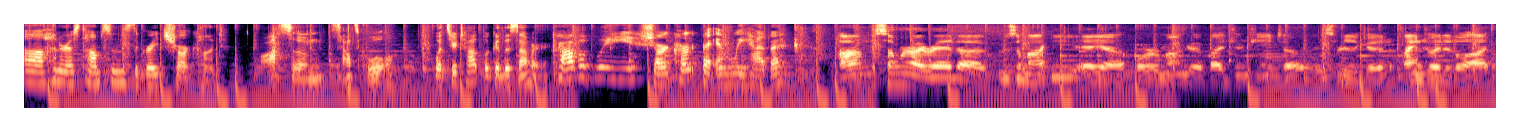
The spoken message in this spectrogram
Uh, Hunter S. Thompson's The Great Shark Hunt. Awesome. Sounds cool. What's your top book of the summer? Probably Shark Heart by Emily Habeck. Um, this summer I read uh, Uzumaki, a uh, horror manga by Junji Ito. It's really good. I enjoyed it a lot,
